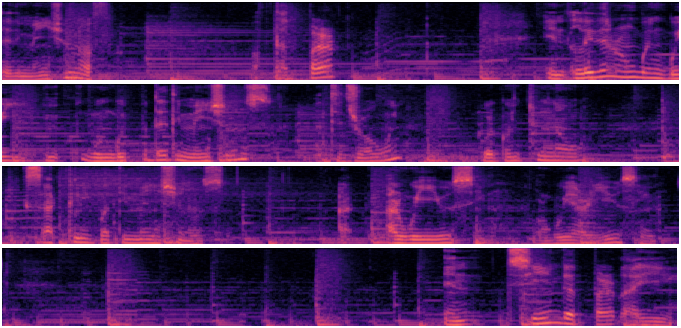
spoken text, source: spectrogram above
the dimension of of that part. And later on when we when we put the dimensions at the drawing we're going to know exactly what dimensions are, are we using or we are using. And seeing that part I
